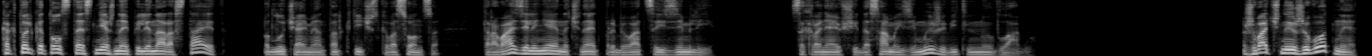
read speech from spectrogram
Как только толстая снежная пелена растает под лучами антарктического солнца, трава зеленее начинает пробиваться из земли сохраняющий до самой зимы живительную влагу. Жвачные животные,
